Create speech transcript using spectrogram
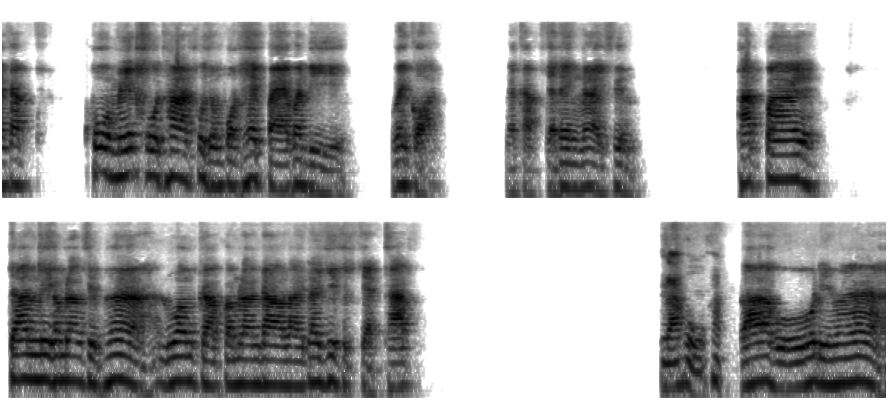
นะครับ คู่มิตรคู่ธาตุคู่สมพลให้แปลว่าดีไว้ก่อนนะครับ จะได้ง่ายขึ้น ถัดไป จันทร์มีกำลังสิบห้ารวมกับกำลังดาวอะไรได้ยี่สิบเจ็ดครับ ราหูครับ ราหูดีมาก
